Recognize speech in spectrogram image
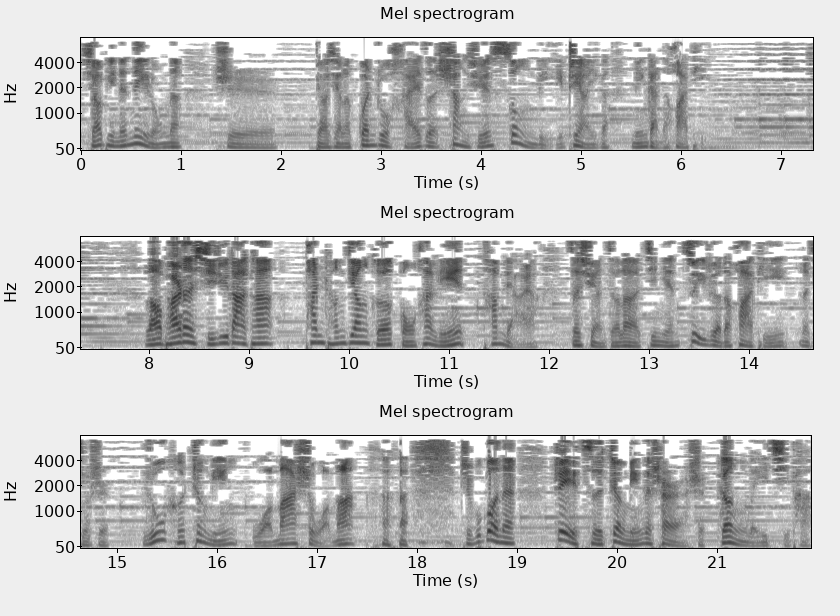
小品的内容呢，是表现了关注孩子上学送礼这样一个敏感的话题。老牌的喜剧大咖。潘长江和巩汉林，他们俩呀，则选择了今年最热的话题，那就是如何证明我妈是我妈。哈哈只不过呢，这次证明的事儿啊，是更为奇葩。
